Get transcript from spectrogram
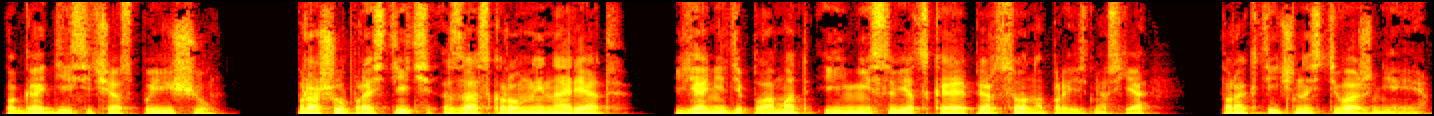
Погоди, сейчас поищу. Прошу простить за скромный наряд. Я не дипломат и не светская персона», — произнес я. «Практичность важнее».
